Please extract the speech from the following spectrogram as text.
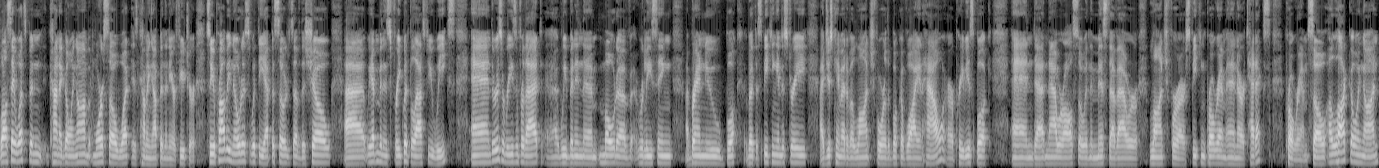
well, I'll say what's been kind of going on, but more so what is coming up in the near future. So you'll probably notice with the episodes of the show, uh, we haven't been as frequent the last few weeks, and there is a reason for that. Uh, we've been in the mode of releasing a brand new book about the speaking industry. I just came out of a launch for the book of Why and How, our previous book, and uh, now we're also in the midst of our launch for our speaking program and our TEDx program. So a lot going on,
